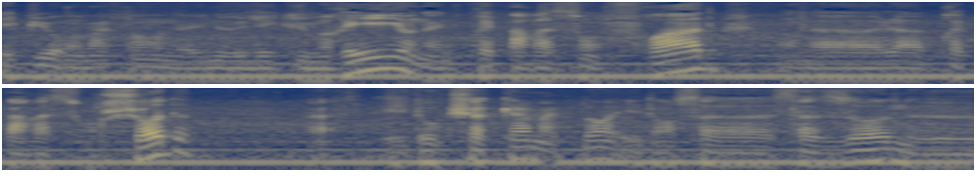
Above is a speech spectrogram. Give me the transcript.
Et puis maintenant on a une légumerie, on a une préparation froide, on a la préparation chaude. hein. Et donc chacun maintenant est dans sa, zone, euh,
